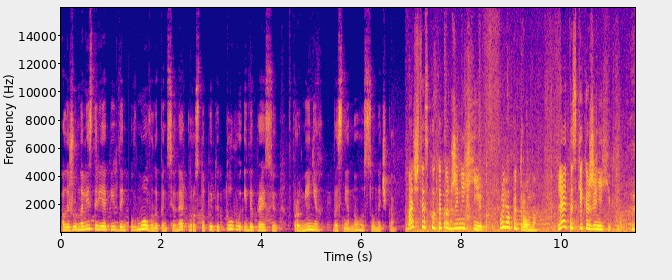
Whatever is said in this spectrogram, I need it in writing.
Але журналісти Рія Південь вмовили пенсіонерку розтопити тугу і депресію в проміннях весняного сонечка. Бачите, скільки тут женихів? Ольга Петровна, гляньте, скільки женихів тут.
